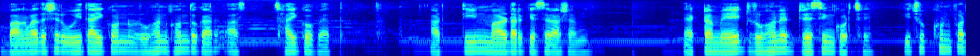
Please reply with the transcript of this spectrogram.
বাংলাদেশের উইথ আইকন রুহান খন্দকার আজ সাইকোপ্যাথ আর তিন মার্ডার কেসের আসামি। একটা মেয়েড রুহানের ড্রেসিং করছে। কিছুক্ষণ পর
